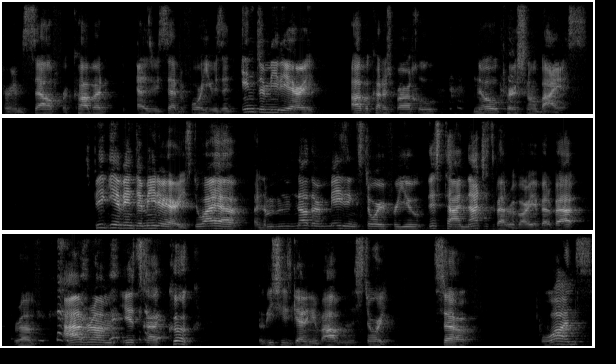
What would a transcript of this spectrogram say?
for himself, for kavod. As we said before, he was an intermediary of HaKadosh Baruch Hu, no personal bias. Speaking of intermediaries, do I have another amazing story for you? This time, not just about Rav Aryeh, but about Rav Avram Yitzchak Kook. At least he's getting involved in the story. So, once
